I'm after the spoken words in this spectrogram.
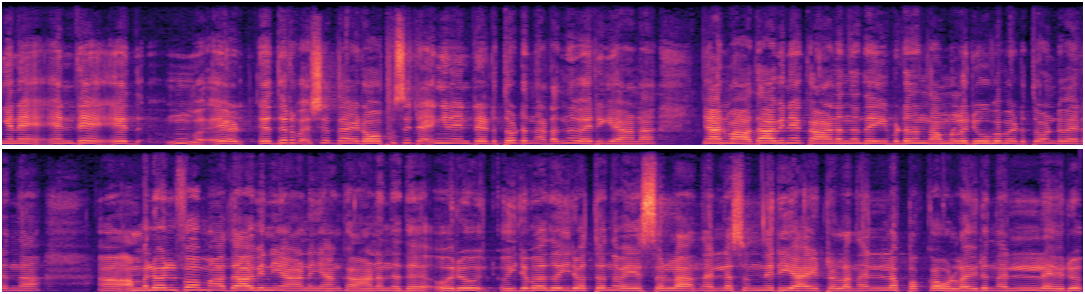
ഇങ്ങനെ എന്റെ എതിർവശത്തായിട്ട് ഓപ്പോസിറ്റ് ഇങ്ങനെ എന്റെ അടുത്തോട്ട് നടന്നു വരികയാണ്. ഞാൻ മാതാവിനെ കാണുന്നത് ഇവിടെ നിന്ന് നമ്മൾ രൂപം എടുത്തുകൊണ്ട് വരുന്ന അമലോത്ഭവ മാതാവിനെയാണ് ഞാൻ കാണുന്നത്. ഒരു ഇരുപത് ഇരുപത്തൊന്ന് വയസ്സുള്ള നല്ല സുന്ദരിയായിട്ടുള്ള നല്ല പൊക്കമുള്ള ഒരു നല്ല ഒരു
